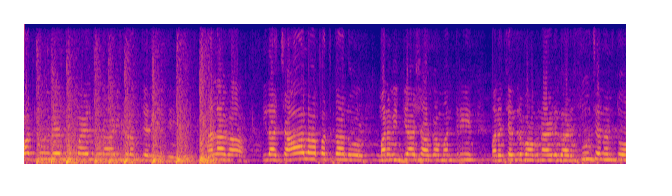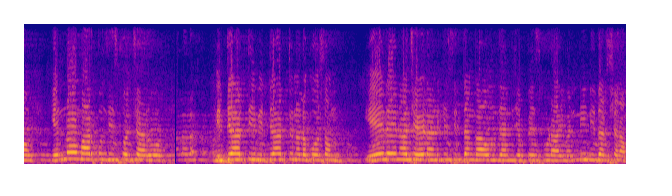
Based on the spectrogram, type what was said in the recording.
పదమూడు వేల రూపాయలు కూడా ఇవ్వడం జరిగింది. అలాగా ఇలా చాలా పథకాలు మన విద్యాశాఖ మంత్రి మన చంద్రబాబు నాయుడు గారి సూచనలతో ఎన్నో మార్పులు తీసుకొచ్చారు. విద్యార్థి విద్యార్థినుల కోసం ఏదైనా చేయడానికి సిద్ధంగా ఉంది అని చెప్పేసి కూడా ఇవన్నీ నిదర్శనం.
